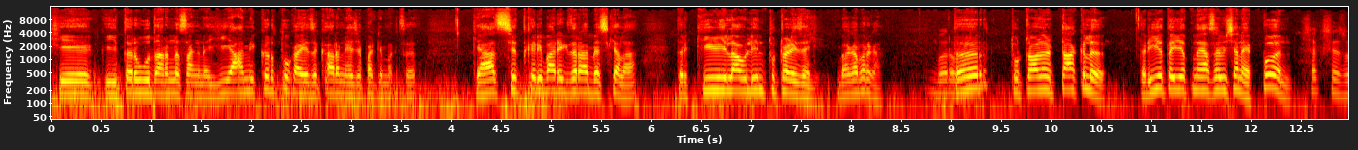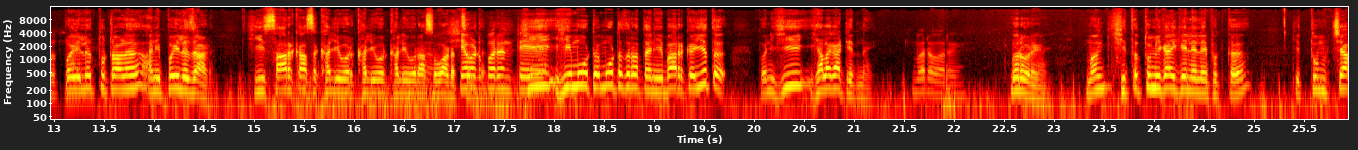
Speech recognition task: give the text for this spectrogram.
हे इतर उदाहरणं सांगणं ही आम्ही करतो का याचं कारण ह्याच्या पाठीमागचं? की आज शेतकरी बारीक जर अभ्यास केला तर किळी लावली आणि तुटाळी झाली. बघा बरं का? तर तुटाळं टाकलं तर येतं येत नाही असा विषय नाही. पण सक्सेस होत पहिलं तुटाळं आणि पहिलं झाड ही सारखं असं खालीवर खालीवर खालीवर असं वाढत. शेवटपर्यंत ही ही मोठं मोठंच राहतं आणि बारकं येतं पण ही ह्याला गाठीत नाही. बरोबर आहे. बरोबर आहे? मग हिथं तुम्ही काय केलेलं आहे फक्त की तुमच्या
